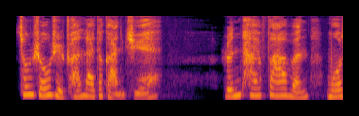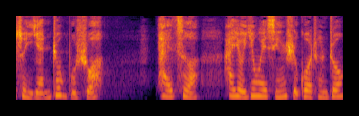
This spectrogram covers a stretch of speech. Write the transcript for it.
从手指传来的感觉，轮胎发纹磨损严重不说。猜测还有因为行驶过程中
